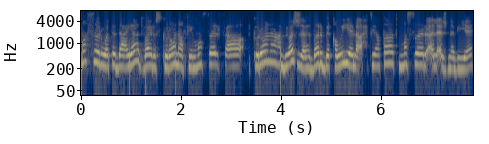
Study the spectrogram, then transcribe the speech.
مصر وتداعيات فيروس كورونا في مصر فكورونا عم بيوجه ضربة قوية لاحتياطات مصر الأجنبية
